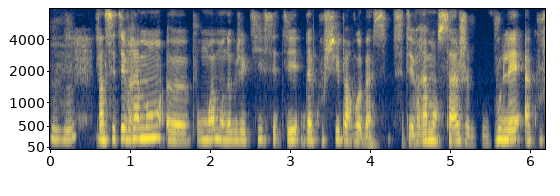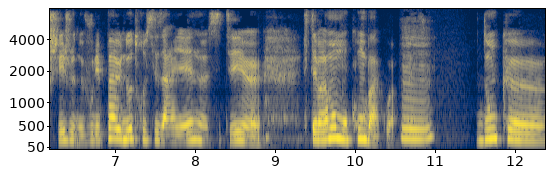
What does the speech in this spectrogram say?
Mhm. Enfin, c'était vraiment, euh, pour moi, mon objectif, c'était d'accoucher par voie basse. C'était vraiment ça. Je voulais accoucher. Je ne voulais pas une autre césarienne. C'était, euh, c'était vraiment mon combat, quoi. Mhm. Donc, euh,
